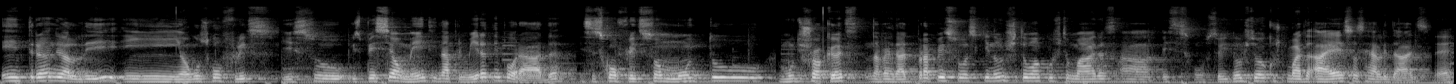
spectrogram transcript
entrando ali em alguns conflitos. Isso especialmente na primeira temporada. Esses conflitos são muito muito chocantes, na verdade, para pessoas que não estão acostumadas a esses conceitos, não estão acostumadas a essas realidades, né?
